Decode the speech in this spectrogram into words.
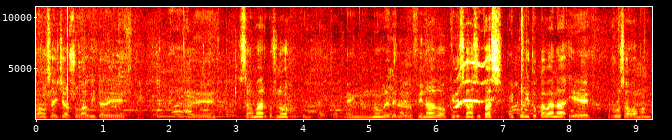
vamos a echar su agüita de, San Marcos, ¿no? En nombre del finado, que descanse paz, Hipólito Cabana y Rosa Baman.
